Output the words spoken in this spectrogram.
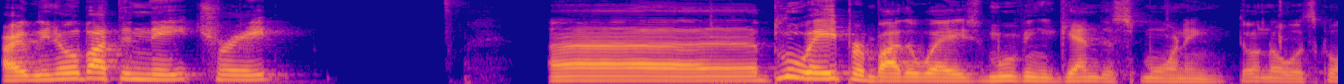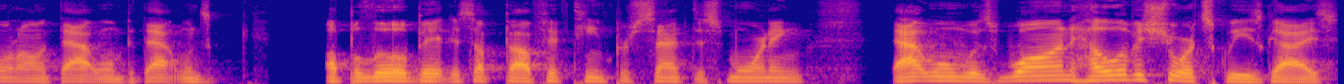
All right, we know about the Nate trade. Uh, Blue Apron, by the way, is moving again this morning. Don't know what's going on with that one, but that one's up a little bit. It's up about 15% this morning. That one was one hell of a short squeeze, guys.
